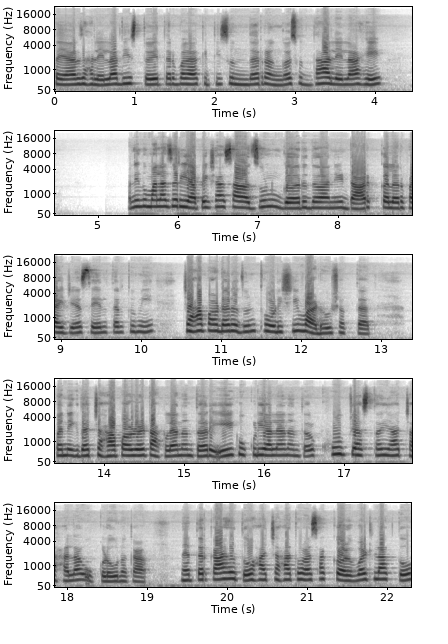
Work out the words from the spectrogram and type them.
तयार झालेला दिसतोय. तर बघा किती सुंदर रंगसुद्धा आलेला आहे. आणि तुम्हाला जर यापेक्षा असा अजून गर्द आणि डार्क कलर पाहिजे असेल तर तुम्ही चहा पावडर अजून थोडीशी वाढवू शकतात. पण एकदा चहा पावडर टाकल्यानंतर एक उकळी आल्यानंतर खूप जास्त ह्या चहाला उकळवू नका. नाहीतर काय होतो हा चहा थोडासा कळवट लागतो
